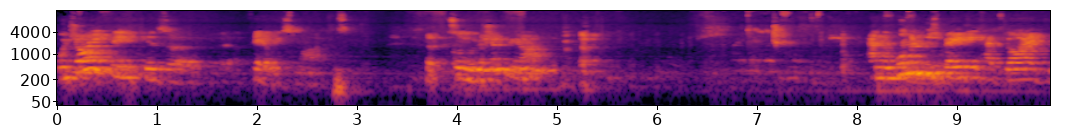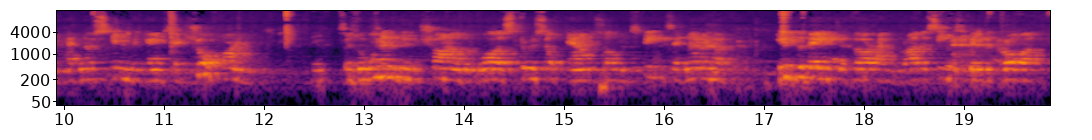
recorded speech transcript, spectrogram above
Which I think is a, a fairly smart solution, you know. And the woman whose baby had died and had no skin in the game said, Sure, fine. Because the woman whose child it was threw herself down at Solomon's feet and said, No, no, no, give the baby to her. I would rather see this baby grow up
